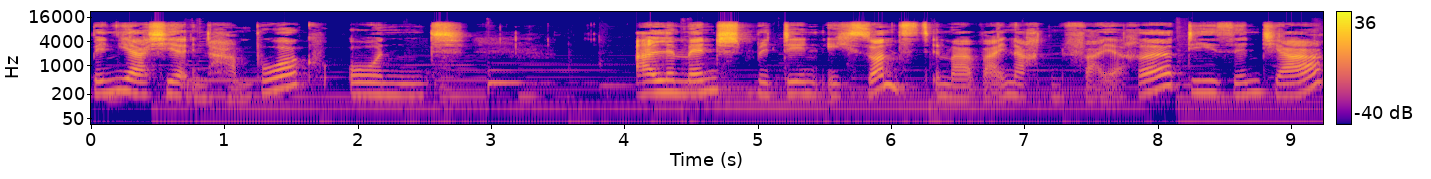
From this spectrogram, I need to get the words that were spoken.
bin ja hier in Hamburg und alle Menschen, mit denen ich sonst immer Weihnachten feiere, die sind ja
